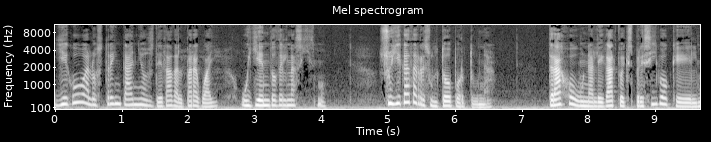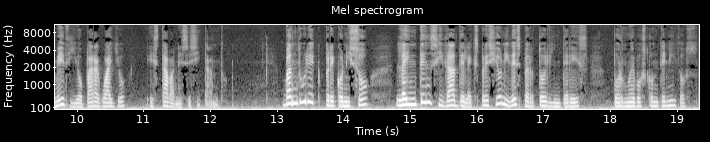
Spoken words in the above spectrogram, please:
llegó a los 30 años de edad al Paraguay huyendo del nazismo. Su llegada resultó oportuna. Trajo un alegato expresivo que el medio paraguayo estaba necesitando. Van Durek preconizó la intensidad de la expresión y despertó el interés por nuevos contenidos.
